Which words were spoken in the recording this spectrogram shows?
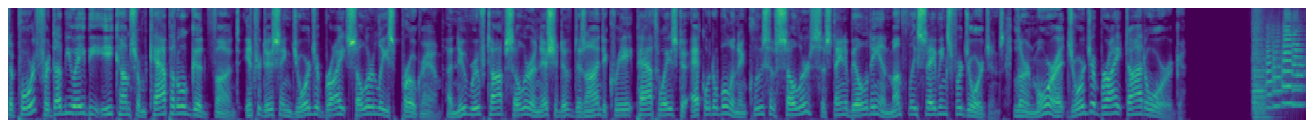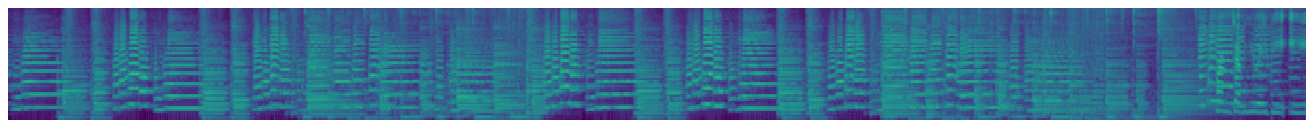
Support for WABE comes from Capital Good Fund, introducing Georgia Bright Solar Lease Program, a new rooftop solar initiative designed to create pathways to equitable and inclusive solar, sustainability, and monthly savings for Georgians. Learn more at georgiabright.org.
